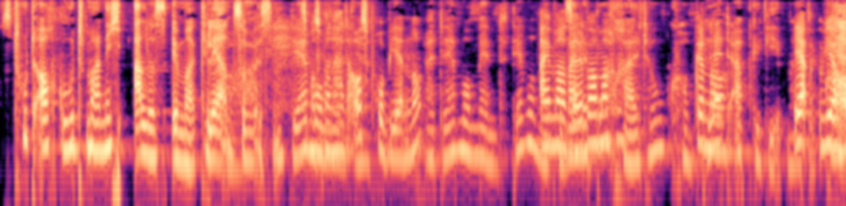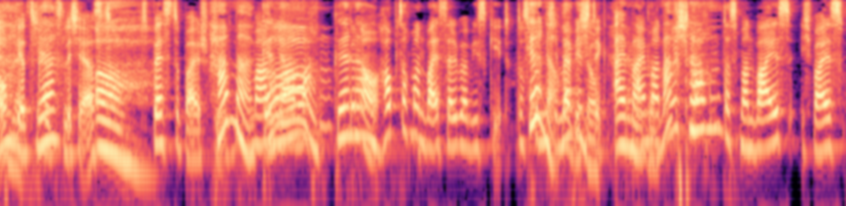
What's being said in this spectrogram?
es tut auch gut, mal nicht alles immer klären zu müssen. Der Das muss man Moment, halt ausprobieren, ne? Ja, der Moment, der Moment, Einmal wo meine selber machen. Buchhaltung komplett Genau. abgegeben Ja, hatte. wir auch Komplett. jetzt Ja. kürzlich erst. Ah. Das beste Beispiel. Hammer, Mal genau, ja machen, genau. genau. Hauptsache man weiß selber, wie es geht. Das finde Genau. ich immer Ja, genau. wichtig. Einmal gemacht durchmachen, haben. dass man weiß, ich weiß,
